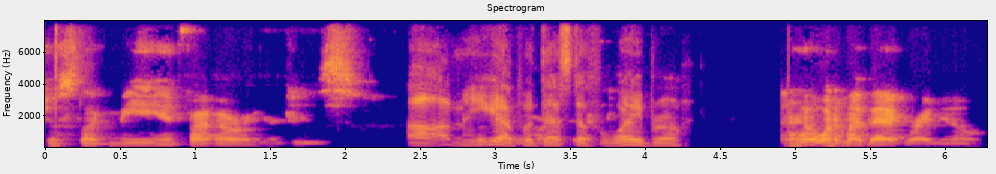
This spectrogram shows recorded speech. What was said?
Just like me and five hour energies. Uh man, you gotta put that stuff away, bro. I have one in my bag right now.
